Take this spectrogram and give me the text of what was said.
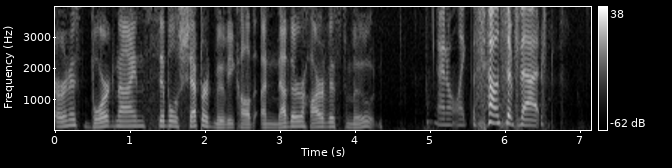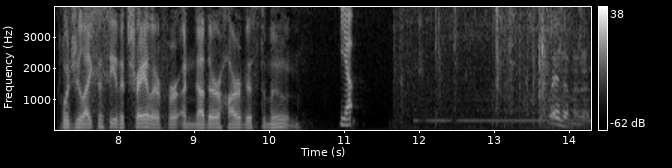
Ernest Borgnine Cybill Shepherd movie called Another Harvest Moon. I don't like the sounds of that. Would you like to see the trailer for Another Harvest Moon? Yep. Wait a minute.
